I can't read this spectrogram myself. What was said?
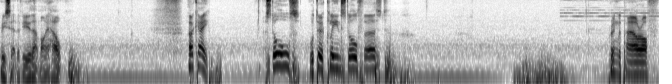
Reset the view, that might help. Okay, stalls. We'll do a clean stall first. Bring the power off.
